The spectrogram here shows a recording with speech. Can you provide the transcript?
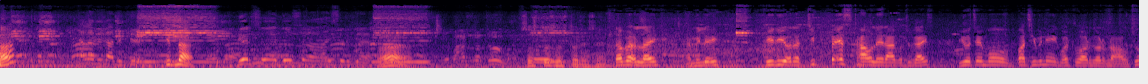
हाँ? कितना? सस्तो सस्तो रहेछ। तपाईँहरूलाई हामीले फेरि एउटा चिपेस्ट ठाउँ लिएर आएको छु गाइस यो चाहिँ म पछि पनि एकबार टुर गर्न आउँछु।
